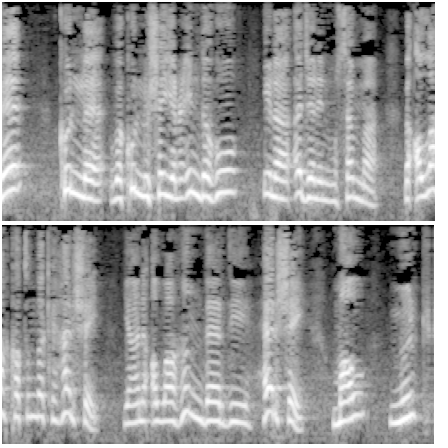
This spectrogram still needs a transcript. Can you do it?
Ve kulle ve kullu şeyin indehu ila ecelin musemma ve Allah katındaki her şey yani Allah'ın verdiği her şey mal, mülk,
